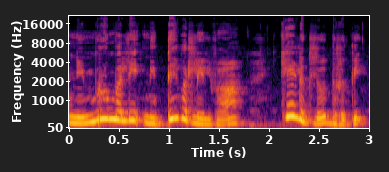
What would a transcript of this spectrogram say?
ನಿಮ್ಮ ರೂಮಲ್ಲಿ ನಿದ್ದೆ ಬರಲಿಲ್ವಾ? ಕೇಳಿದ್ಲು ಧೃತಿ.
